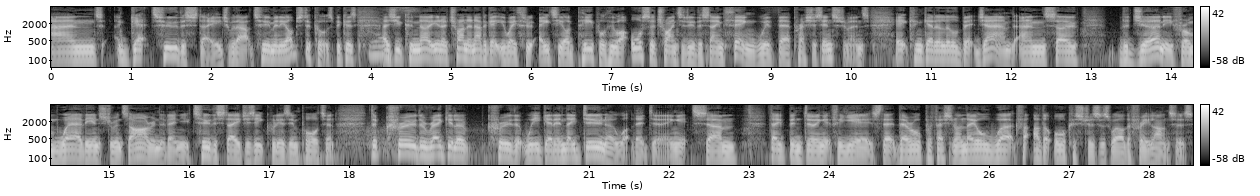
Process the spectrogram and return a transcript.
and get to the stage without too many obstacles. Because yes. as you can know, you know, trying to navigate your way through 80 odd people who are also trying to do the same thing with their precious instruments, it can get a little bit jammed. And so the journey from where the instruments are in the venue to the stage is equally as important. The crew, the regular crew that we get in, they do know what they're doing. It's um, they've been doing it for years. They're, they're all professional and they all work for other orchestras as well. The freelancers.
